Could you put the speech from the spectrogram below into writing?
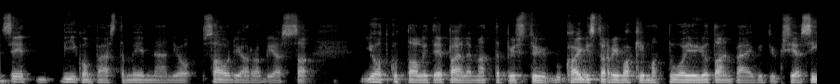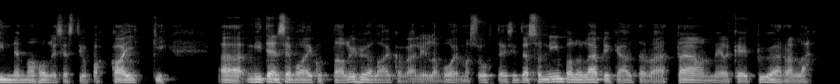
se, että viikon päästä mennään jo Saudi-Arabiassa, jotkut tallit epäilemättä pystyy, kaikista rivakimmat tuo jo jotain päivityksiä sinne, mahdollisesti jopa kaikki, miten se vaikuttaa lyhyellä aikavälillä voimasuhteisiin. Tässä on niin paljon läpikäytävää, että tämä on melkein pyörällä –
